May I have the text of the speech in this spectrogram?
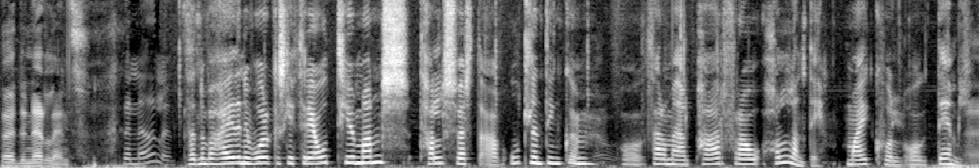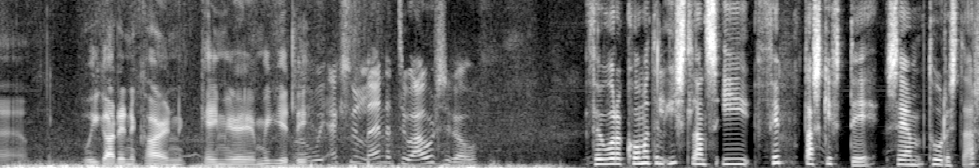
Uh, the Netherlands. The Netherlands. Þannig að hæðinni voru kannski 30 manns talsvert af útlendingum og þar á meðal par frá Hollandi, Michael og Demi. Uh, we got in a car and came here immediately. We actually landed two hours ago. Þau voru að koma til Íslands í fymta skipti sem túristar.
